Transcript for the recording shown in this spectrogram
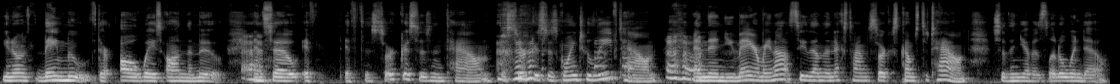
you know, they move. They're always on the move. And uh-huh. so if if the circus is in town, the circus is going to leave town, uh-huh. and then you may or may not see them the next time the circus comes to town. So then you have this little window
